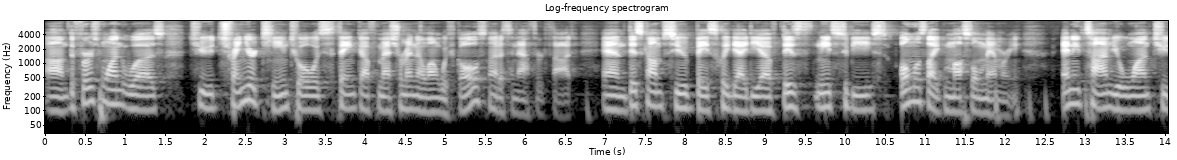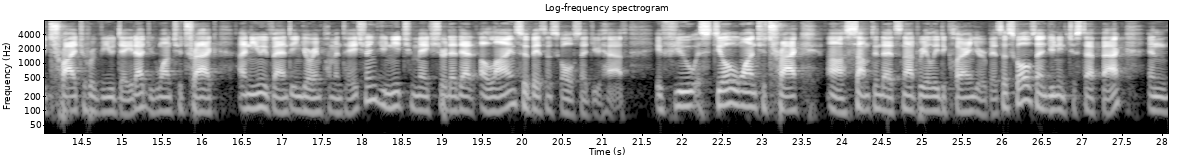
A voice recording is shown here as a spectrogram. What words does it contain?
Um, the first one was to train your team to always think of measurement along with goals, not as an afterthought. And this comes to basically the idea of this needs to be almost like muscle memory. Anytime you want to try to review data, you want to track a new event in your implementation, you need to make sure that that aligns to business goals that you have. If you still want to track uh, something that's not really declaring your business goals, then you need to step back and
